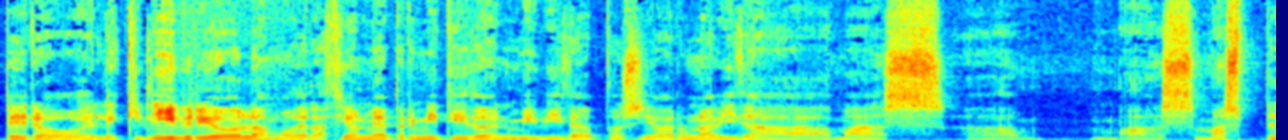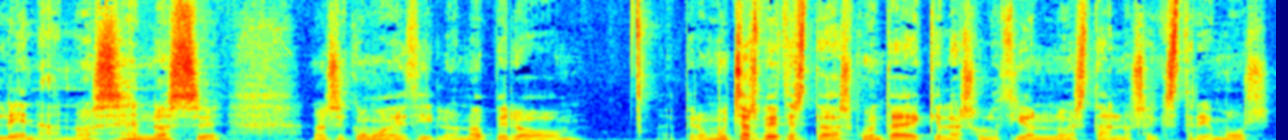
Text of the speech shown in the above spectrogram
pero el equilibrio, la moderación me ha permitido en mi vida pues llevar una vida más, ah, más, más plena, no sé, no sé, no sé cómo decirlo, ¿no? Pero, pero muchas veces te das cuenta de que la solución no está en los extremos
